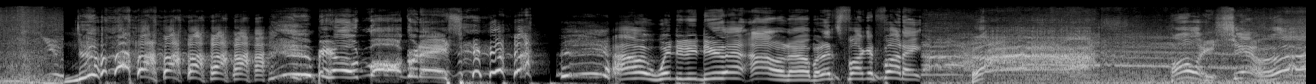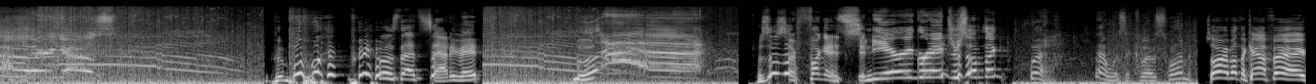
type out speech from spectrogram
Behold more grenades. oh, when did he do that? I don't know, but it's fucking funny. Ah! Holy shit! Oh, there he goes. what was that sound he made? Ah! Was this a fucking incendiary grenades or something? Well, that was a close one. Sorry about the cafe.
